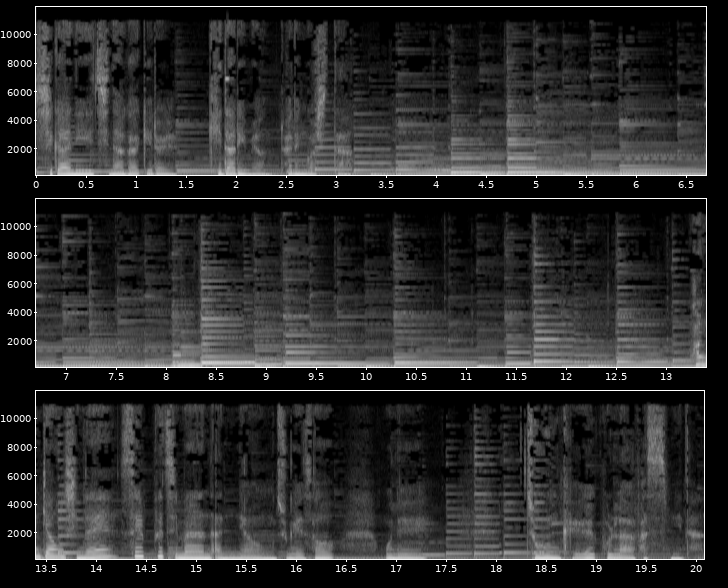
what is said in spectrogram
시간이 지나가기를 기다리면 되는 것이다. 황경신의 슬프지만 안녕 중에서 오늘 좋은 글 골라봤습니다.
